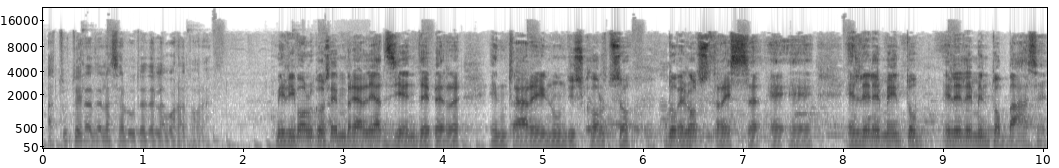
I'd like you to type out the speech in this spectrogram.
a tutela della salute del lavoratore. Mi rivolgo sempre alle aziende per entrare in un discorso dove lo stress è, è, è, l'elemento, è, l'elemento, base,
